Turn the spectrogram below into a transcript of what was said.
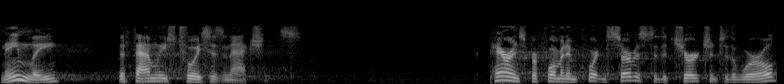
namely, the family's choices and actions. Parents perform an important service to the church and to the world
